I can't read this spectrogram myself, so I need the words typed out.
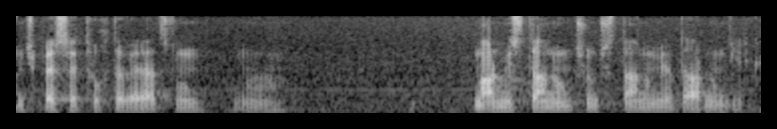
ինչպես է թուղթը վերածվում մարմին ստանում, շունչ ստանում եւ դառնում գիրք։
